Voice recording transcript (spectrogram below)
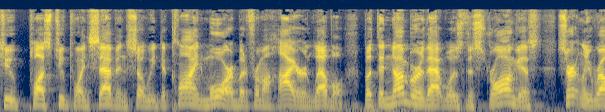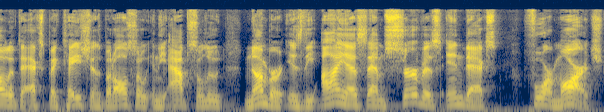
to plus 2.7. So we declined more, but from a higher level. But the number that was the strongest, certainly relative to expectations, but also in the absolute number, is the ISM Service Index for March.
